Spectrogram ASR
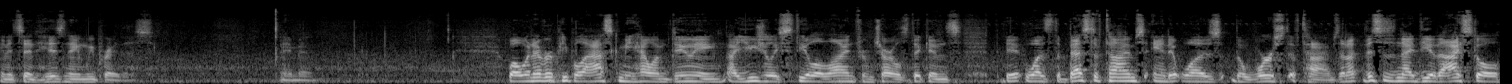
And it's in His name we pray this. Amen. Well, whenever people ask me how I'm doing, I usually steal a line from Charles Dickens it was the best of times and it was the worst of times. And I, this is an idea that I stole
